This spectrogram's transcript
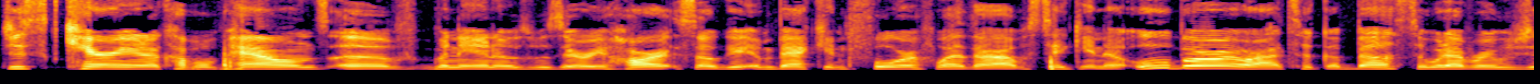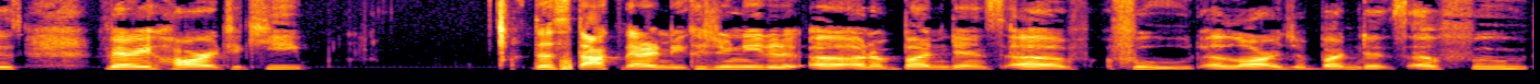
just carrying a couple pounds of bananas was very hard. So getting back and forth, whether I was taking an Uber or I took a bus or whatever, it was just very hard to keep the stock that I need because you needed an abundance of food, a large abundance of food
